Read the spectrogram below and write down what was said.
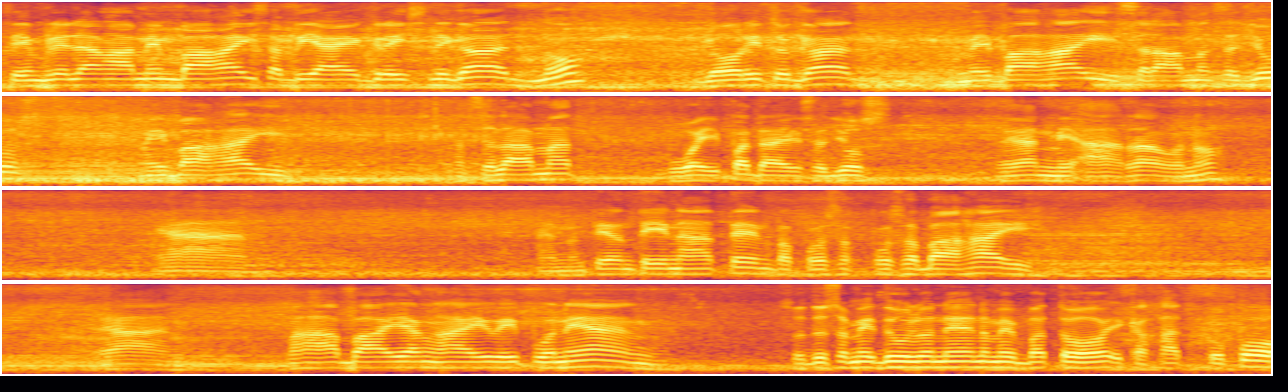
Simple lang aming bahay sa biyaya grace ni God, no? Glory to God. May bahay. Salamat sa Diyos. May bahay. At salamat. Buhay pa dahil sa Diyos. Ayan, may araw, no? Ayan. Ayan, unti-unti natin. Papusok po sa bahay. Ayan. Mahaba yung highway po na yan. So doon sa may dulo na yan na may bato, ikakat ko po.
